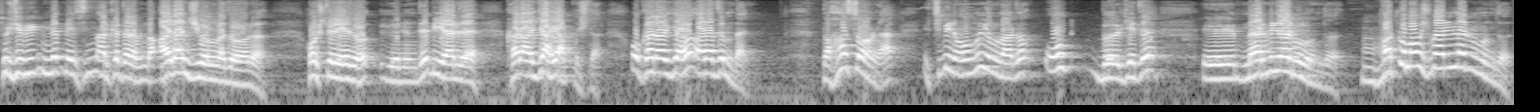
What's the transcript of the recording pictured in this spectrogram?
Türkiye Büyük Millet Meclisi'nin arka tarafında. Ayrancı yoluna doğru. Hoşdere'ye yönünde bir yerde karargah yapmışlar. O karargahı aradım ben. Daha sonra 2010'lu yıllarda o bölgede e, mermiler bulundu. Patlamamış mermiler bulundu.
